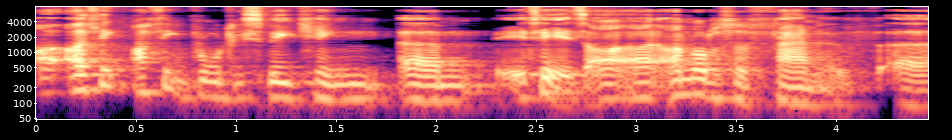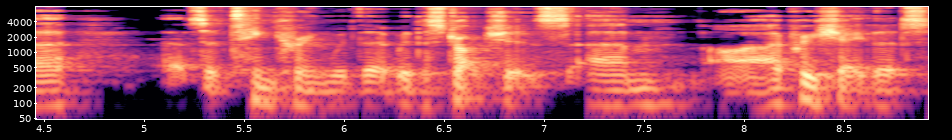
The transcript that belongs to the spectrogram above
I think I think broadly speaking, um, it is. I, am not a sort of fan of uh, sort of tinkering with the with the structures. Um, I appreciate that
